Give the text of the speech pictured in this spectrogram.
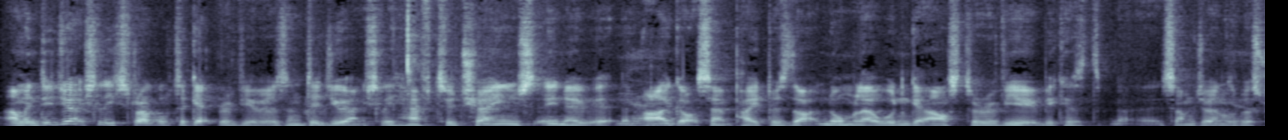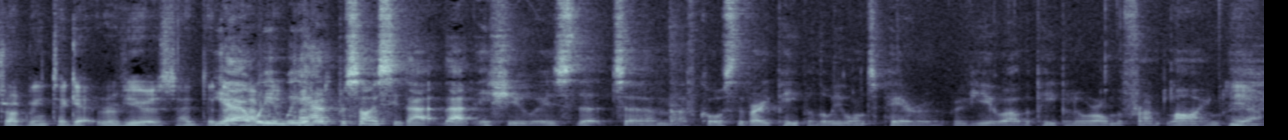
I mean, did you actually struggle to get reviewers, and did you actually have to change? You know, yeah. I got sent papers that normally I wouldn't get asked to review because uh, some journals yeah. were struggling to get reviewers. Did yeah, we, we had precisely that that issue. Is that um, of course the very people that we want to peer review are the people who are on the front line. Yeah.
